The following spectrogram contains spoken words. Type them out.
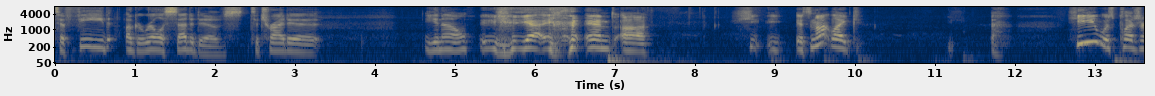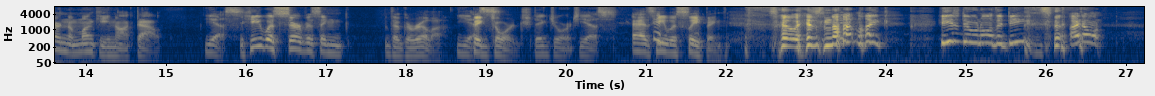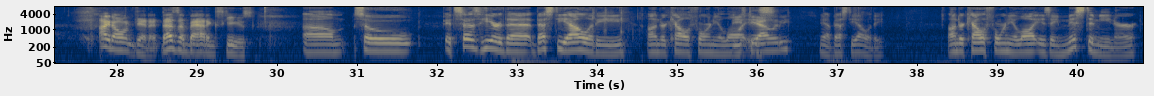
to feed a gorilla sedatives to try to, you know? yeah, and uh, he, he- it's not like he was pleasuring the monkey knocked out. Yes. He was servicing the gorilla, Yes. Big George, Big George, yes. as he was sleeping. So it's not like he's doing all the deeds. I don't, I don't get it. That's a bad excuse. Um, so it says here that bestiality under California law is Bestiality. Yeah, bestiality. Under California law is a misdemeanor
